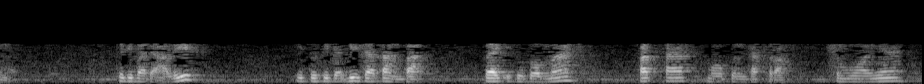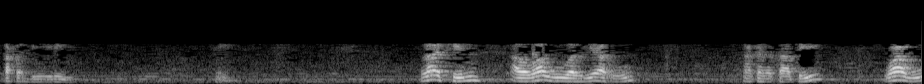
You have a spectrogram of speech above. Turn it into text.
Ya. Jadi pada alif itu tidak bisa tampak baik itu dhammah, fathah maupun kasrah. Semuanya takdiri. Hmm. Lakin al wawu wal ya'u akan tetapi wawu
